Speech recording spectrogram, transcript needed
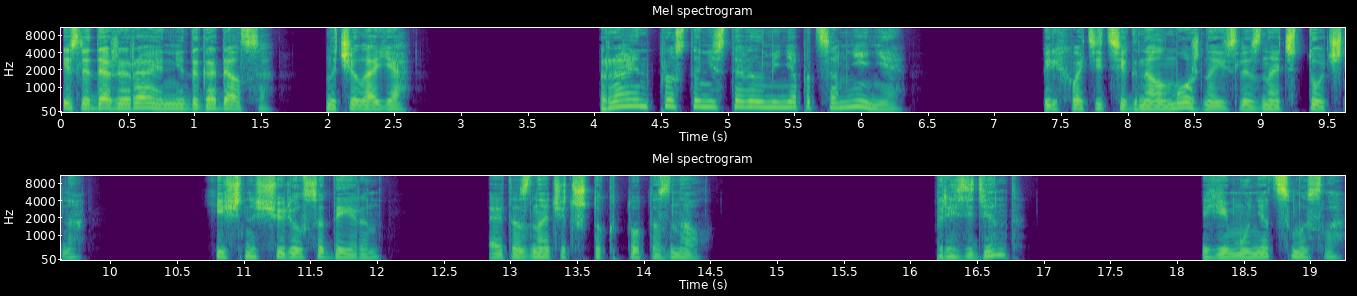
Если даже Райан не догадался, начала я. Райан просто не ставил меня под сомнение. Перехватить сигнал можно, если знать точно. Хищно щурился Дейрон. Это значит, что кто-то знал. Президент? Ему нет смысла.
